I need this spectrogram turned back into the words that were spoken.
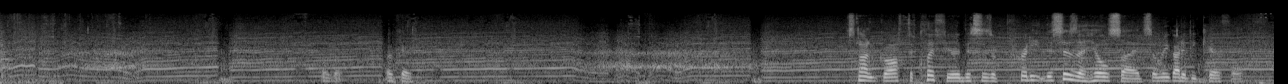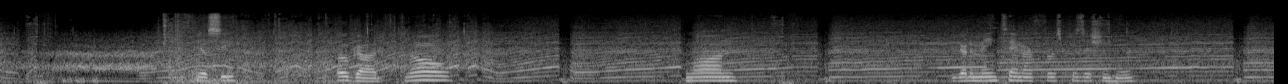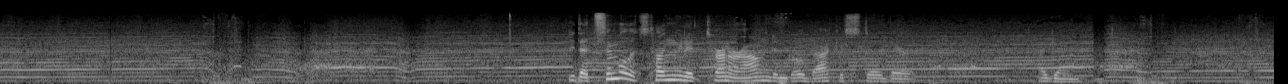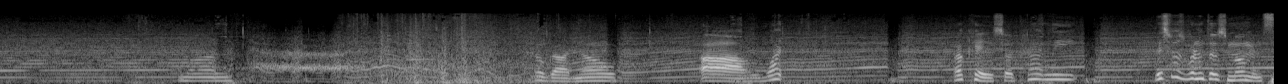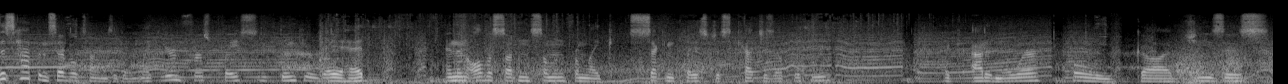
Hold up. Okay. Let's not go off the cliff here. This is a pretty, this is a hillside, so we gotta be careful. Yeah, see? Oh god, no. Come on. We gotta maintain our first position here. Dude, that symbol that's telling me to turn around and go back is still there. Again. Come on. Oh god, no. Ah, what? Okay, so apparently... This was one of those moments, this happened several times again. Like, you're in first place, you think you're way ahead, and then all of a sudden someone from, like, second place just catches up with you. Like, out of nowhere. Holy god, Jesus.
